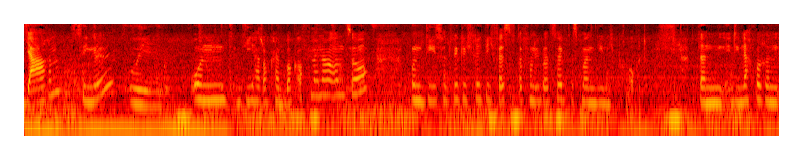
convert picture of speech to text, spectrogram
Jahren Single Ui. und die hat auch keinen Bock auf Männer und so. Und die ist halt wirklich richtig fest davon überzeugt, dass man die nicht braucht. Dann die Nachbarin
